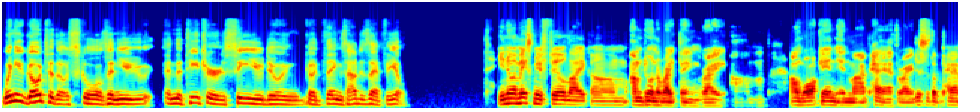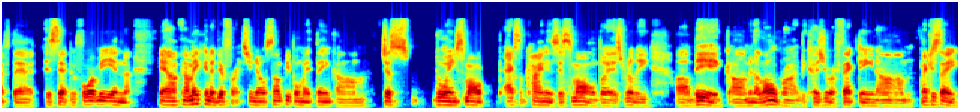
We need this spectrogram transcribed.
When you go to those schools and you and the teachers see you doing good things, how does that feel? You know, it makes me feel like um, I'm doing the right thing, right? Um, I'm walking in my path, right? This is the path that is set before me, and and, I'm making a difference. You know, some people may think um, just doing small acts of kindness is small, but it's really uh, big um, in the long run because you're affecting, um, like you say,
